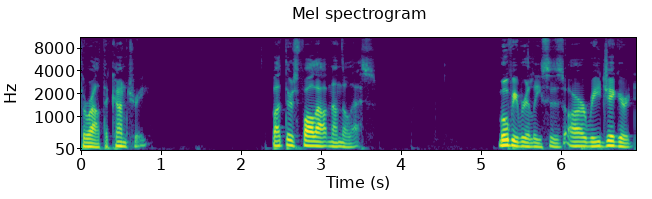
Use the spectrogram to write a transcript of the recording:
throughout the country. But there's fallout nonetheless. Movie releases are rejiggered.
